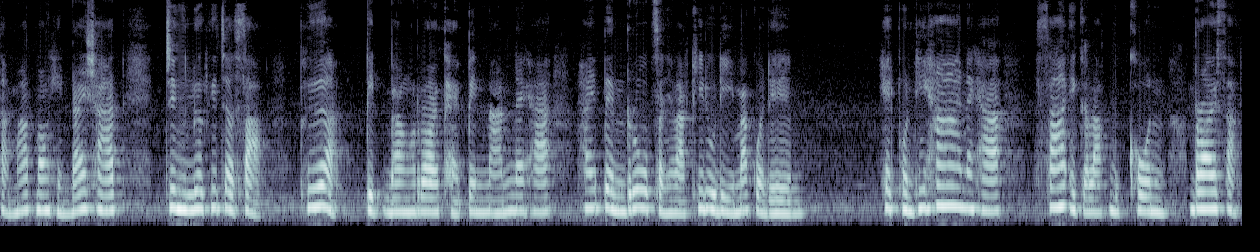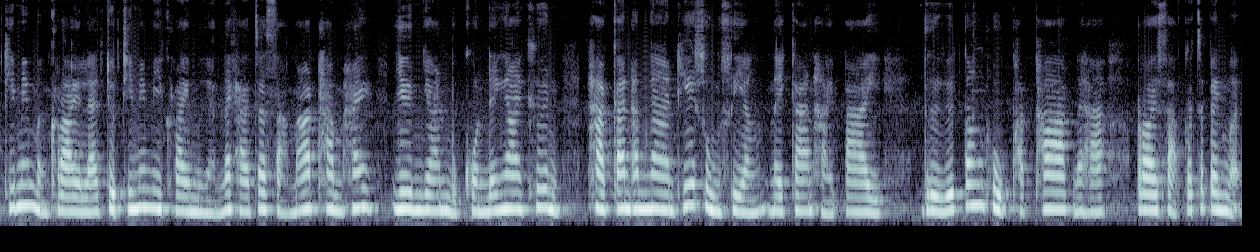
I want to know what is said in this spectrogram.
สามารถมองเห็นได้ชัด จึงเลือกที่จะสักเพื่อปิดบังรอยแผลเป็นนั้นนะคะ ให้เป็นรูปสัญลักษณ์ที่ดูดีมากกว่าเดิม เหตุผลที่ 5 นะคะ สร้างเอกลักษณ์บุคคล รอยสักที่ไม่เหมือนใคร และจุดที่ไม่มีใครเหมือนนะคะ จะสามารถทำให้ยืนยันบุคคลได้ง่ายขึ้น หากการทำงานที่สุ่มเสี่ยงในการหายไป หรือต้องถูกพัดภาคนะคะ รอยสักก็จะเป็นเหมือน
